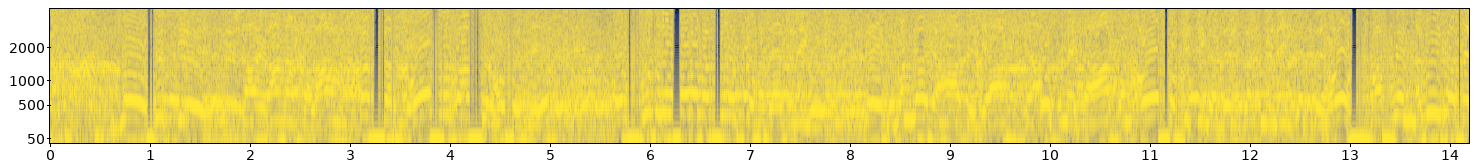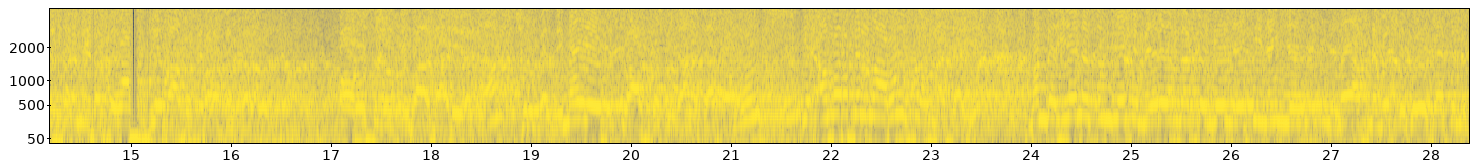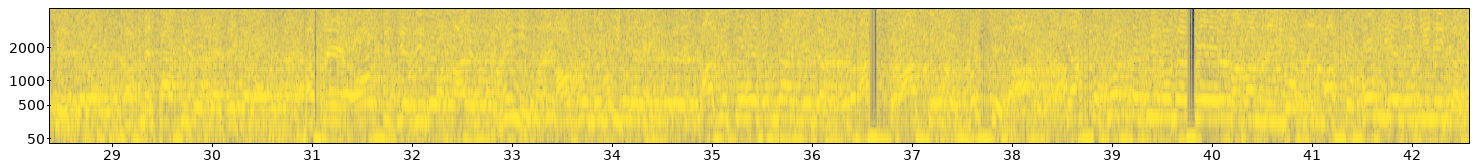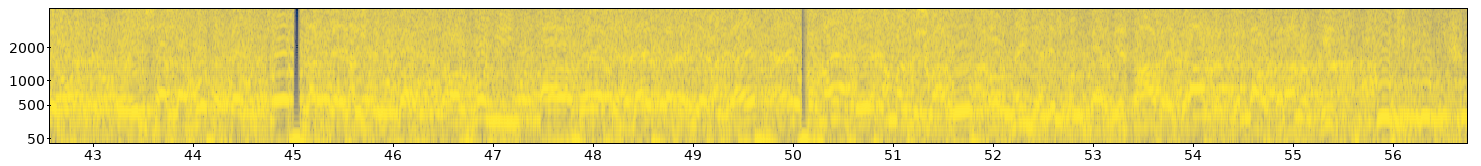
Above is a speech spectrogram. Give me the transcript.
جو جس کے شاعرانہ کلام پڑھ کر لوگ متاثر ہوتے تھے اور خود وہ اس کو ہدایت نہیں ہوئی۔ وہ بندہ یہاں سے گیا اس نے کہا تم اور تو کسی کا دل زخمی نہیں کرتے ہو اپنے نبی کا دل زخمی کرتے ہو یہ بات اس پر اثر کر اور اس نے اس کے بعد داڑھی رکھنا شروع کر دی۔ میں یہ اس بات کو سمجھانا چاہتا ہوں کہ امر بالمعروف کرنا چاہیے۔ بندہ نہ سمجھے کہ میرے اندر تو یہ نیکی نہیں ہے ہاں میں اپنے بچے کو یہ کیسے نصیحت کروں اپنے ساتھی کو کیسے کروں اپنے اور کسی عزیز و اقارب نہیں آپ وہ نیکی کریں آگے سے وہ بندہ یہ جب برعکس آپ کے اوپر برسے گا کہ آپ تو خود نیکی روزہ کے پابند نہیں ہو، آپ تو خود یہ نیکی نہیں کرتے ہو۔ تو انشاءاللہ ہو سکتا ہے وہ چوٹ لگ جائے دل کے اوپر اور وہی گویا کہ ہدایت کا ذریعہ بن جائے تو فرمایا کہ عمل بالمعروف اور نہیں انل منکر یہ صحابہ کرام رضی سمعوا كلاما فيه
